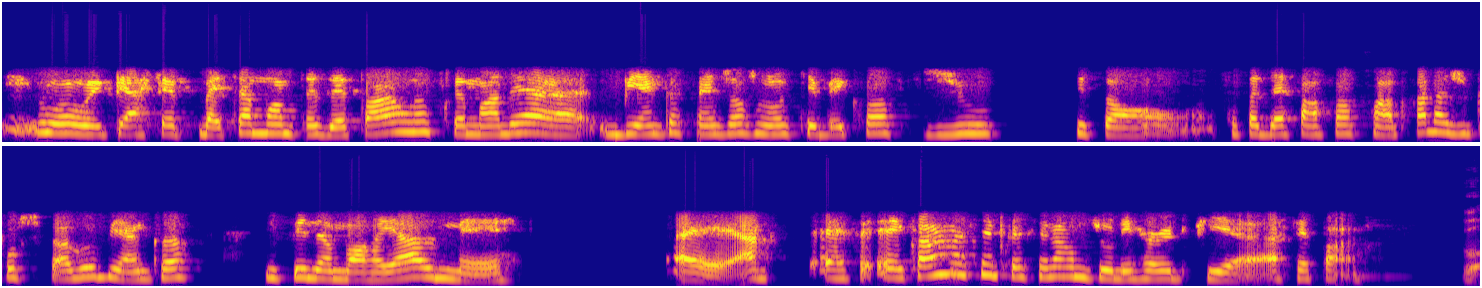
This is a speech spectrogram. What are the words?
Oui, oui. Puis elle fait, ben, ça, moi, me faisait peur. Là. Je demander à Bianca Saint-Georges, une autre Québécoise qui joue, qui son, c'est fait défenseur central. Elle joue pour Chicago, Bianca, une de Montréal, mais elle, est quand même assez impressionnante, Julie Heard, puis euh, elle fait peur. Ouais,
